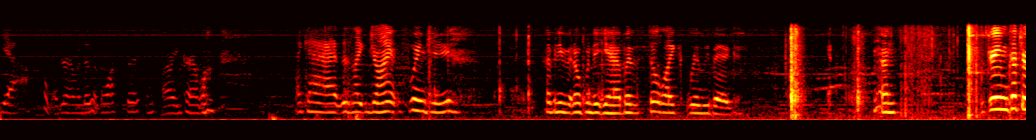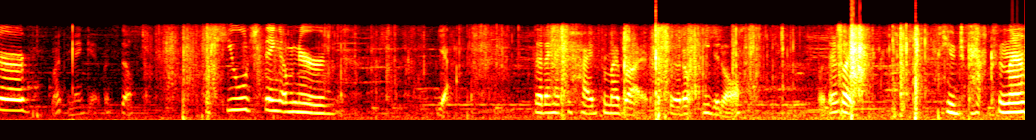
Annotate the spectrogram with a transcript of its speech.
Yeah. Oh, my grandma doesn't watch this. I'm sorry, grandma. I got this like giant Slinky. Haven't even opened it yet, but it's still like really big. And dream catcher. I to make it, but still. A huge thing of nerds. Yeah. That I have to hide from my bride so they don't eat it all. But there's like huge packs in there.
